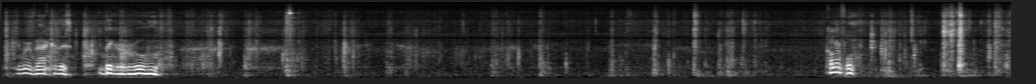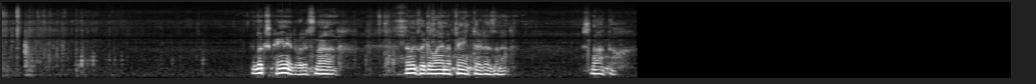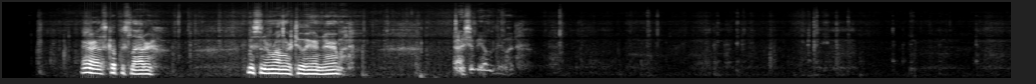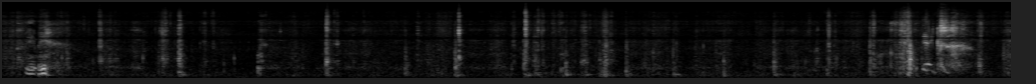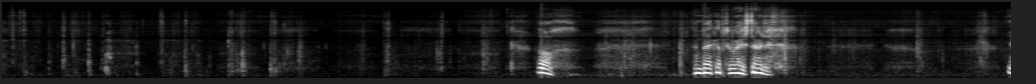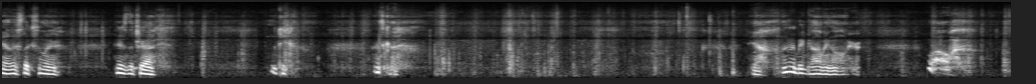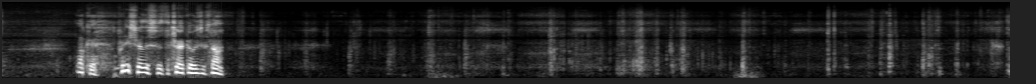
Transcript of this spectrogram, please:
Okay, we're back to this bigger room. Colorful. It looks painted, but it's not. That looks like a line of paint there, doesn't it? It's not though. Alright, let's go up this ladder. Missing a rung or two here and there, but I should be able to do it. Maybe. Yikes. Oh, I'm back up to where I started. Yeah, this looks familiar. Here's the track. Okay, that's good. Yeah, look at a big gobbing all here. Wow. Okay, pretty sure this is the track I was just on.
